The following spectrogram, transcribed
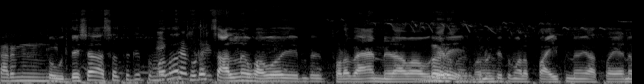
कारण तो उद्देश हा असा असतो की तुम्हाला Exercise. थोडं चालणं व्हावं ए- थोडा व्यायाम मिळावा वगैरे बरोबर, म्हणून ते तुम्हाला पाईपनं अथवा यानं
